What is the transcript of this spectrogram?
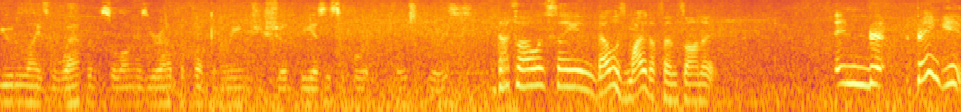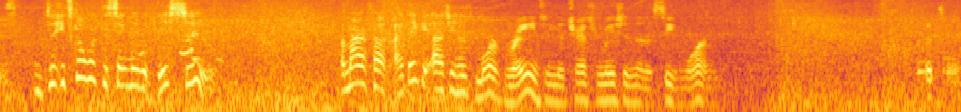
utilize the weapon so long as you're at the fucking range you should be as a support in the first place. That's what I was saying. That was my defense on it. And the thing is, it's gonna work the same way with this suit. A matter of fact, I think it actually has more range in the transformation than a C1. That's it.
